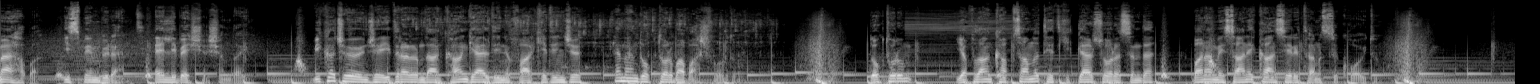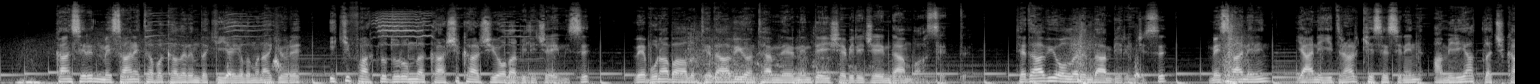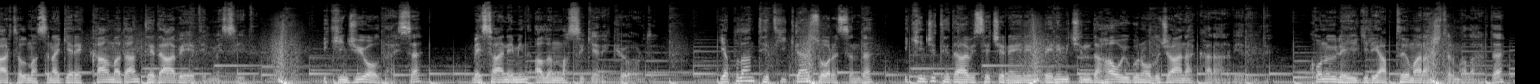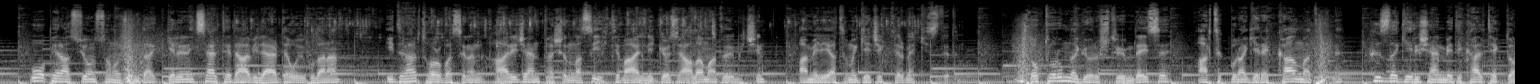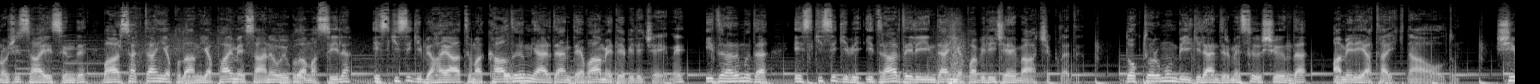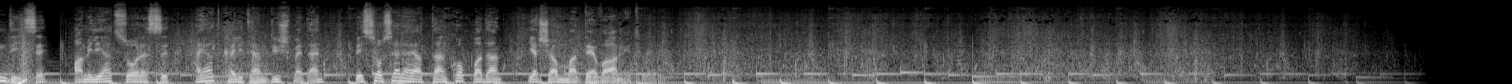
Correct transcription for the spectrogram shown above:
Merhaba, ismim Bülent. 55 yaşındayım. Birkaç ay önce idrarımdan kan geldiğini fark edince hemen doktoruma başvurdum. Doktorum yapılan kapsamlı tetkikler sonrasında bana mesane kanseri tanısı koydu. Kanserin mesane tabakalarındaki yayılımına göre iki farklı durumla karşı karşıya olabileceğimizi ve buna bağlı tedavi yöntemlerinin değişebileceğinden bahsetti. Tedavi yollarından birincisi, mesanenin yani idrar kesesinin ameliyatla çıkartılmasına gerek kalmadan tedavi edilmesiydi. İkinci yoldaysa mesanemin alınması gerekiyordu. Yapılan tetkikler sonrasında ikinci tedavi seçeneğinin benim için daha uygun olacağına karar verildi. Konuyla ilgili yaptığım araştırmalarda bu operasyon sonucunda geleneksel tedavilerde uygulanan idrar torbasının haricen taşınması ihtimalini göze alamadığım için ameliyatımı geciktirmek istedim. Doktorumla görüştüğümde ise artık buna gerek kalmadığını, hızla gelişen medikal teknoloji sayesinde bağırsaktan yapılan yapay mesane uygulamasıyla eskisi gibi hayatıma kaldığım yerden devam edebileceğimi, idrarımı da eskisi gibi idrar deliğinden yapabileceğimi açıkladı. Doktorumun bilgilendirmesi ışığında ameliyata ikna oldum. Şimdi ise ameliyat sonrası hayat kalitem düşmeden ve sosyal hayattan kopmadan yaşamıma devam ediyorum.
